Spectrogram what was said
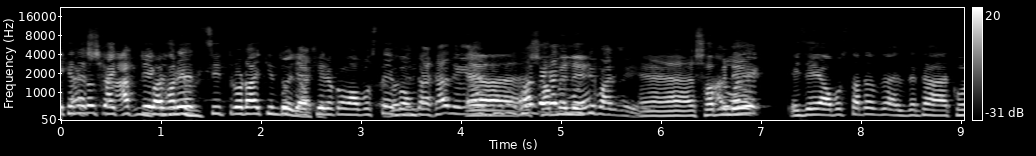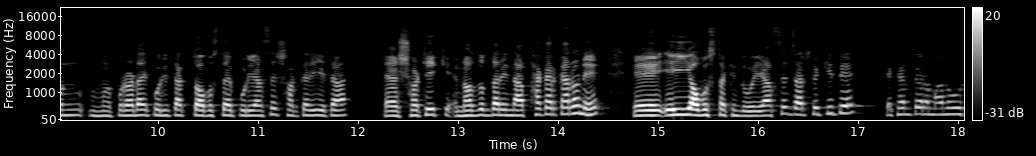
এখানে এখন তো ষাটটি আটবার ঘরের বের চিত্রটাই কিন্তু চলে একই রকম অবস্থা এবং সব মিলে, সব এই যে অবস্থাটা যেটা এখন পুরাটাই পরিত্যক্ত অবস্থায় পড়ে আছে সরকারি এটা সঠিক নজরদারি না থাকার কারণে এই অবস্থা কিন্তু হয়ে আছে। যার প্রেক্ষিতে এখানকার মানুষ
